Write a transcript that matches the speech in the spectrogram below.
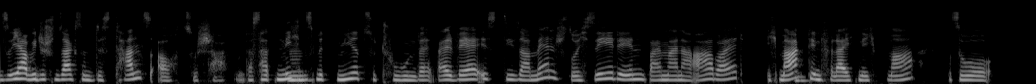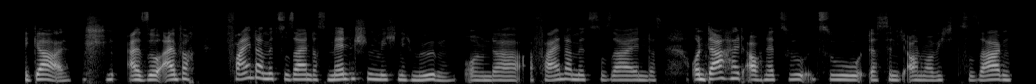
so, ja, wie du schon sagst, eine Distanz auch zu schaffen. Das hat nichts mhm. mit mir zu tun, weil, weil, wer ist dieser Mensch? So, ich sehe den bei meiner Arbeit. Ich mag mhm. den vielleicht nicht mal. So, egal. Also einfach fein damit zu sein, dass Menschen mich nicht mögen und da fein damit zu sein, dass und da halt auch nicht zu, zu das finde ich auch nochmal wichtig zu sagen,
